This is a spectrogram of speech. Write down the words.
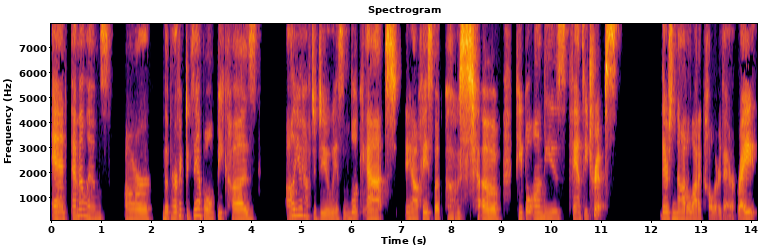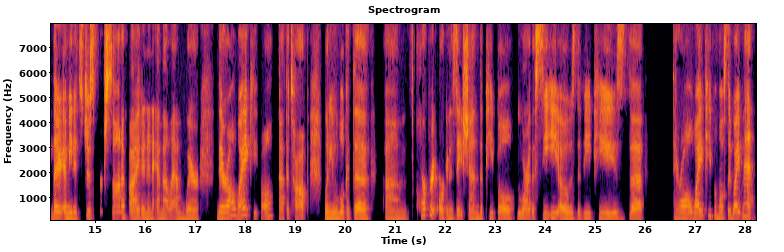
And mlms are the perfect example because all you have to do is look at you know facebook posts of people on these fancy trips. There's not a lot of color there right? I mean it's just personified in an mlm where they're all white people at the top. When you look at the um, corporate organization the people who are the ceos the vps the they're all white people mostly white men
